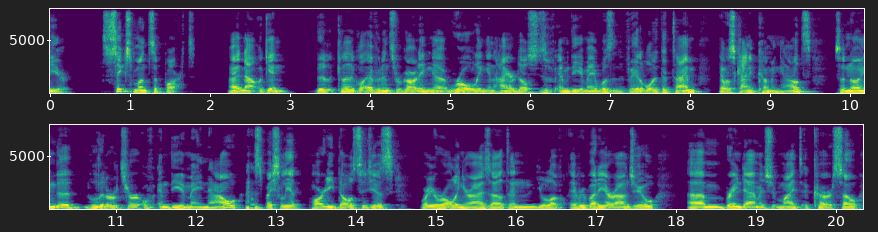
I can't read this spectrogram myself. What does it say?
a year six months apart. Right now, again, the clinical evidence regarding uh, rolling and higher doses of MDMA wasn't available at that time. That was kind of coming out. So knowing the literature of MDMA now, especially at party dosages where you're rolling your eyes out and you love everybody around you, um, brain damage might occur. So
